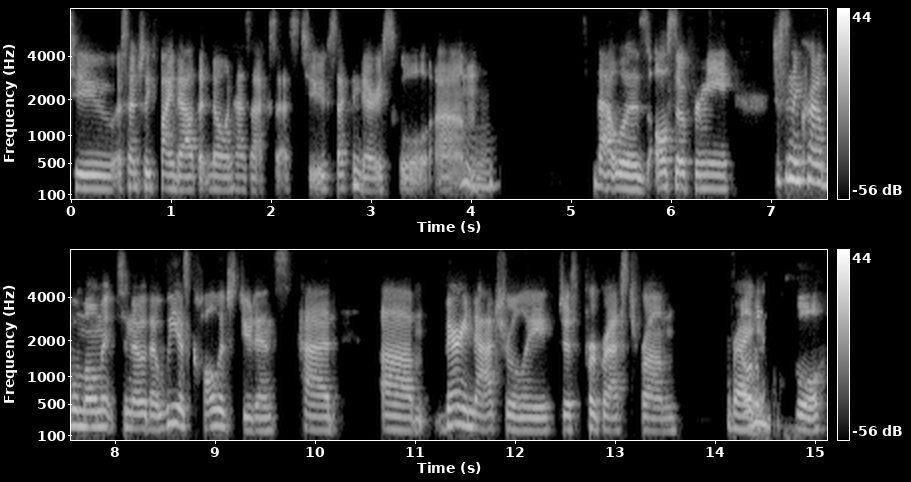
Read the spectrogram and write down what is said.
to essentially find out that no one has access to secondary school. Um, mm-hmm. That was also for me just an incredible moment to know that we as college students had um, very naturally just progressed from right. school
